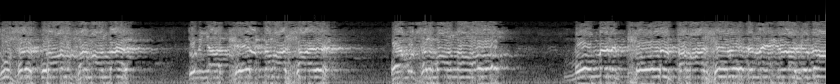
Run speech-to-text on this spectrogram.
دوسرے قرآن فرمانا ہے، دنیا کھیل تماشا ہے۔ اور مسلمان مومن کھیل تماشے نہیں لگتا۔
